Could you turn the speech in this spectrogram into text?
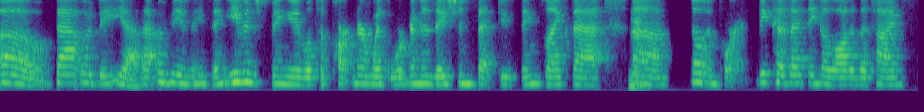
Oh, that would be, yeah, that would be amazing. Even just being able to partner with organizations that do things like that. Yeah. Um, so important because I think a lot of the times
